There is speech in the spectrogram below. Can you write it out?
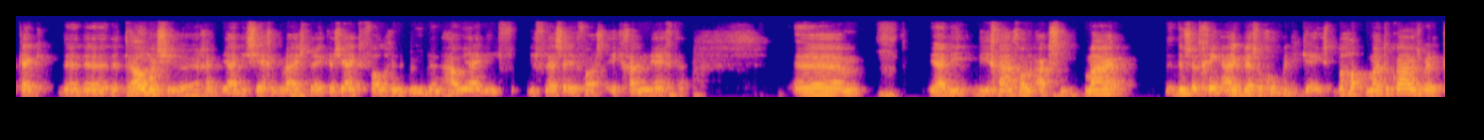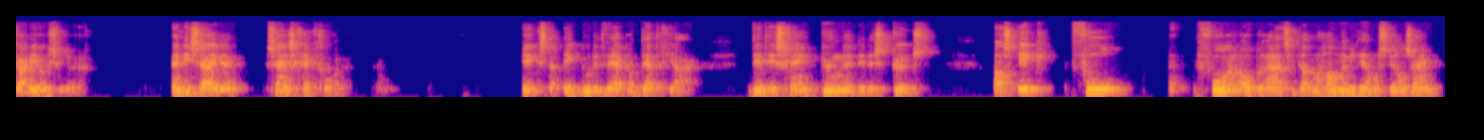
Kijk, de, de, de traumachirurgen, ja, die zeggen bij wijze van spreken, als jij toevallig in de buurt bent, hou jij die, die fles even vast, ik ga nu hechten. Um, ja, die, die gaan gewoon actie. Maar, dus het ging eigenlijk best wel goed met die case. Maar toen kwamen ze bij de cardiochirurg. En die zeiden, zijn ze gek geworden? Ik, sta, ik doe dit werk al 30 jaar. Dit is geen kunde, dit is kunst. Als ik voel voor een operatie dat mijn handen niet helemaal stil zijn,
